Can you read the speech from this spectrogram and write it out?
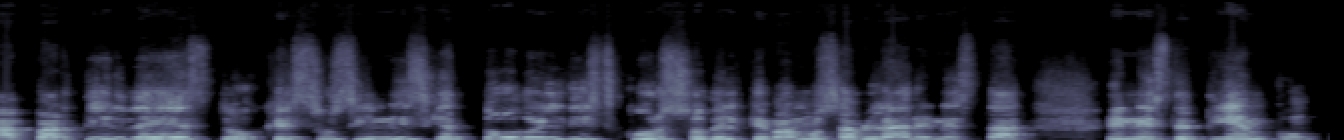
A partir de esto, Jesús inicia todo el discurso del que vamos a hablar en, esta, en este tiempo.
